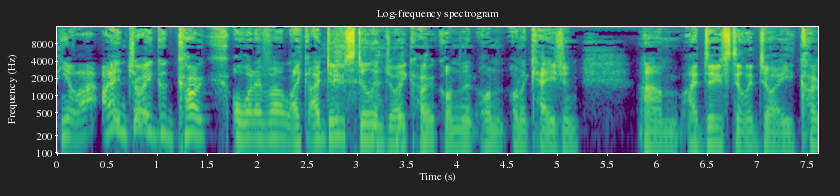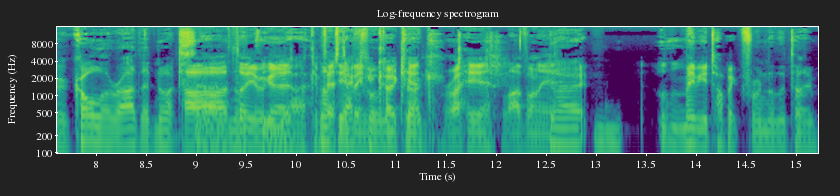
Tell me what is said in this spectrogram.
you know, I, I enjoy a good Coke or whatever. Like, I do still enjoy Coke on on on occasion. Um, I do still enjoy Coca Cola rather not. Oh, uh, I thought you were going to uh, confess to being a cokehead right here, live on air. Uh, maybe a topic for another time.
